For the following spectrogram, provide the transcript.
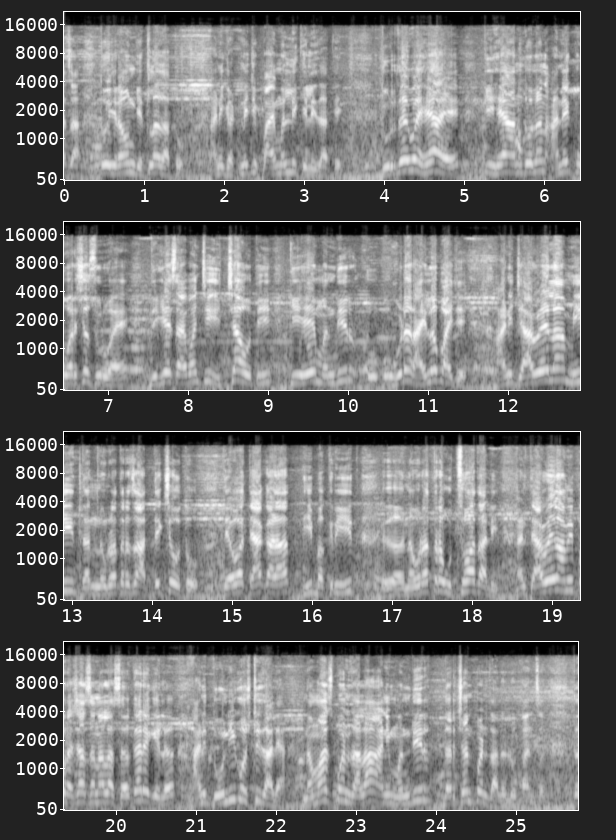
करण्याचा तो हिरावून घेतला जातो आणि घटनेची पायमल्ली केली जाते. दुर्दैव हे आहे की हे आंदोलन अनेक वर्ष सुरू आहे. दिघे साहेबांची इच्छा होती की हे मंदिर उघडं राहिलं पाहिजे. आणि ज्या वेळेला मी नवरात्राचा अध्यक्ष होतो तेव्हा त्या काळात ही बकरी ईद नवरात्र उत्सवात आली. आणि त्यावेळेला आम्ही प्रशासनाला सहकार्य केलं आणि दोन्ही गोष्टी झाल्या. नमाज पण झाला आणि मंदिर दर्शन पण झालं लोकांचं. तर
